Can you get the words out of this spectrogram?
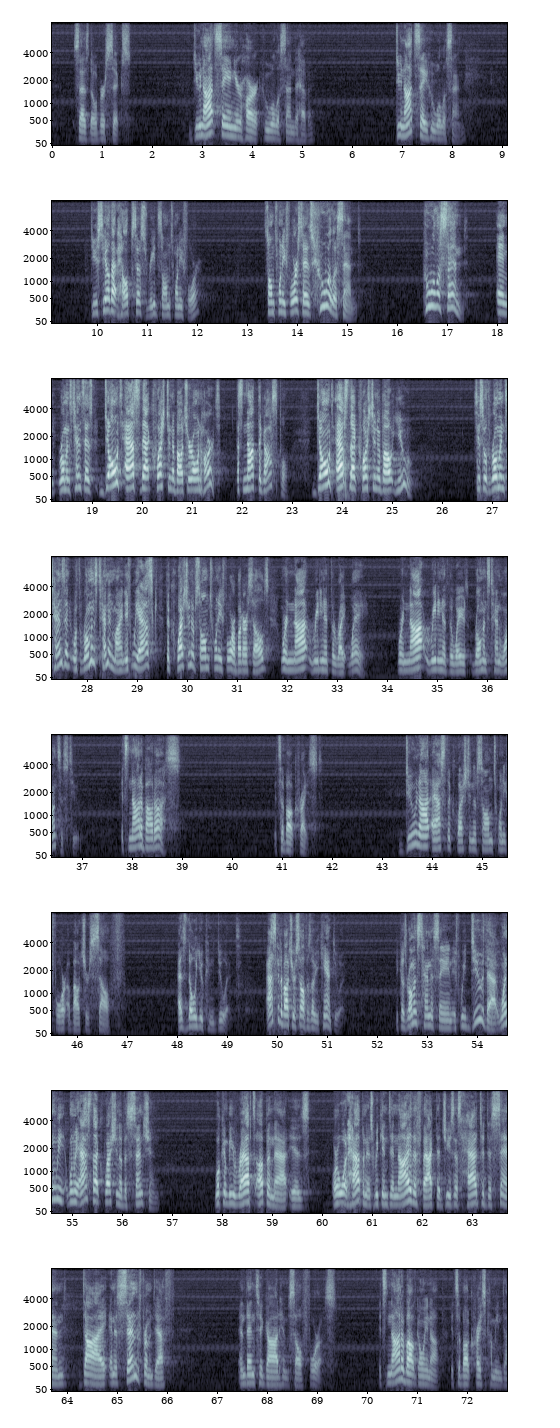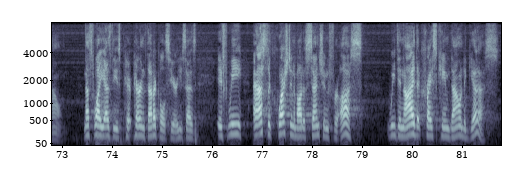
says, though, verse 6. Do not say in your heart, Who will ascend to heaven? Do not say, Who will ascend? Do you see how that helps us read Psalm 24? Psalm 24 says, Who will ascend? Who will ascend? And Romans 10 says, Don't ask that question about your own heart. That's not the gospel. Don't ask that question about you. See, so with Romans 10, with Romans 10 in mind, if we ask the question of Psalm 24 about ourselves, we're not reading it the right way. We're not reading it the way Romans 10 wants us to. It's not about us, it's about Christ. Do not ask the question of Psalm 24 about yourself as though you can do it. Ask it about yourself as though you can't do it. Because Romans 10 is saying if we do that, when we, when we ask that question of ascension, what can be wrapped up in that is, or what happened is, we can deny the fact that Jesus had to descend, die, and ascend from death, and then to God Himself for us. It's not about going up, it's about Christ coming down. And that's why he has these parentheticals here. He says, if we ask the question about ascension for us, we deny that Christ came down to get us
